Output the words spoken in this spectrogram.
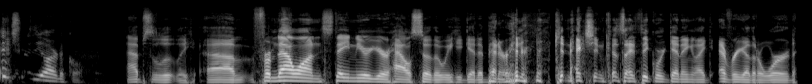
I the article. Absolutely. Um, from now on, stay near your house so that we could get a better internet connection because I think we're getting like every other word.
